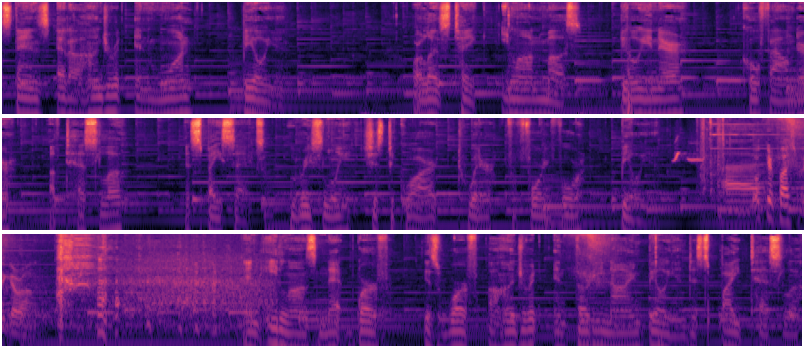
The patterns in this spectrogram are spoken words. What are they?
stands at 101 billion. Or let's take Elon Musk, billionaire, co-founder of Tesla and SpaceX, who recently just acquired Twitter for 44 billion. Uh, what could possibly go wrong? and Elon's net worth is worth 139 billion despite Tesla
